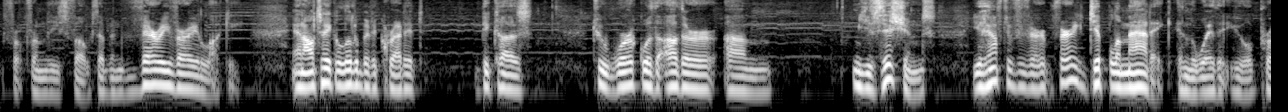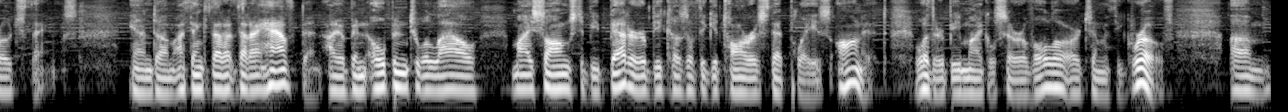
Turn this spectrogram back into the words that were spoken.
for, from these folks. I've been very, very lucky. And I'll take a little bit of credit because to work with other um, musicians, you have to be very, very diplomatic in the way that you approach things. And um, I think that, that I have been. I have been open to allow my songs to be better because of the guitarist that plays on it, whether it be Michael Ciravolo or Timothy Grove. Um,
